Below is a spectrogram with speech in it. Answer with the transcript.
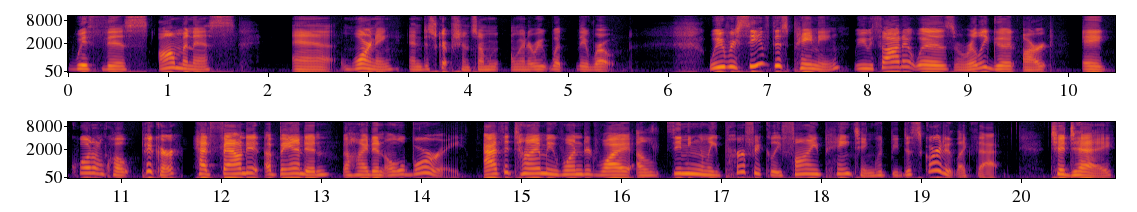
with this ominous uh, warning and description. So I'm, I'm going to read what they wrote. We received this painting. We thought it was really good art. A quote unquote picker had found it abandoned behind an old brewery. At the time, we wondered why a seemingly perfectly fine painting would be discarded like that. Today,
